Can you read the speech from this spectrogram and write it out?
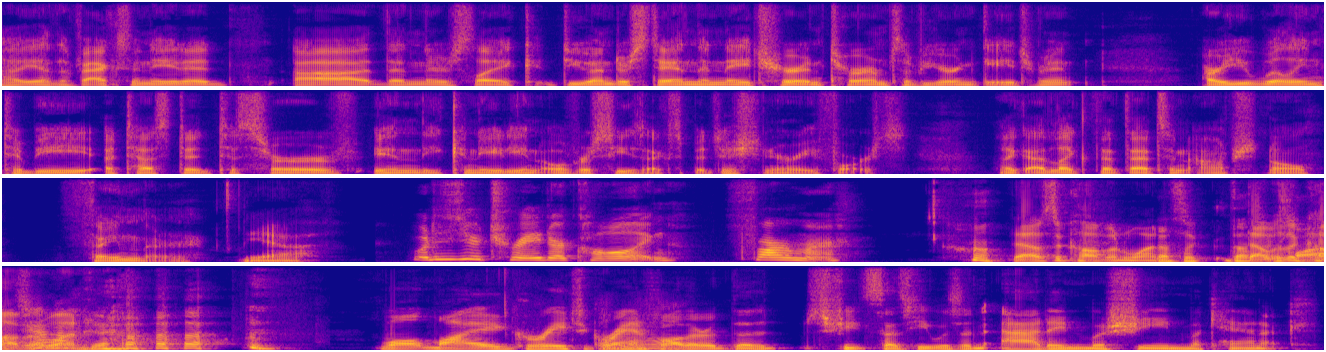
uh, yeah, the vaccinated. Uh, then there's like, do you understand the nature and terms of your engagement? Are you willing to be attested to serve in the Canadian Overseas Expeditionary Force? Like, I like that that's an optional thing there. Yeah, What is your trade or calling? Farmer. that was a common one. That's a that's that was a common one. one. well, my great grandfather, oh. the sheet says he was an adding machine mechanic.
